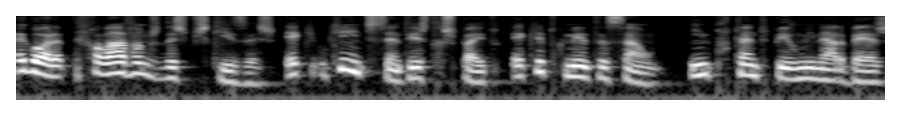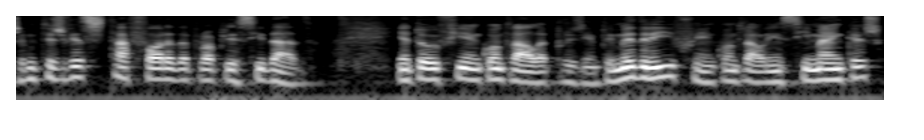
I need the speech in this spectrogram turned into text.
Agora, falávamos das pesquisas. É que, o que é interessante a este respeito é que a documentação importante para eliminar Beja muitas vezes está fora da própria cidade. Então eu fui encontrá-la, por exemplo, em Madrid, fui encontrá-la em Simancas,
